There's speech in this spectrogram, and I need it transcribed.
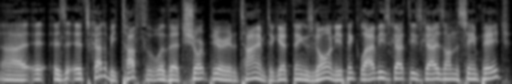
Uh, it, it's, it's got to be tough with that short period of time to get things going. Do you think Lavi's got these guys on the same page?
